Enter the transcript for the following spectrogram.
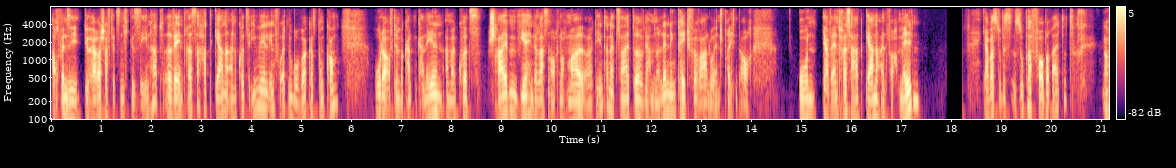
Auch wenn sie die Hörerschaft jetzt nicht gesehen hat, äh, wer Interesse hat, gerne eine kurze E-Mail info at nuboworkers.com oder auf den bekannten Kanälen einmal kurz schreiben. Wir hinterlassen auch nochmal äh, die Internetseite. Wir haben eine Landingpage für Valo entsprechend auch. Und ja, wer Interesse hat, gerne einfach melden. Ja, was du bist super vorbereitet oh,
